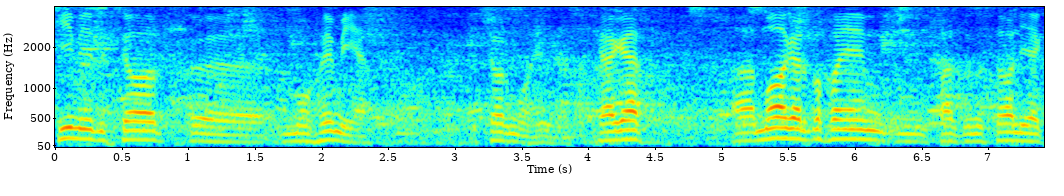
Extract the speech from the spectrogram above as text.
تیم بسیار مهمی است. بسیار مهم است که اگر ما اگر بخوایم فرض مثال یک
